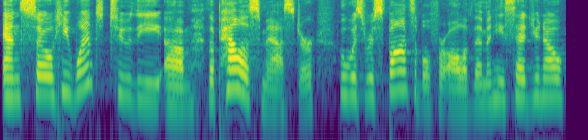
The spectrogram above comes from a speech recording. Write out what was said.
And so he went to the, um, the palace master who was responsible for all of them, and he said, You know,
